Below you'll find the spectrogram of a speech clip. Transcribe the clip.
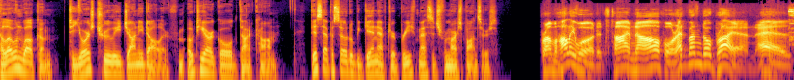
Hello and welcome to yours truly, Johnny Dollar from OTRGold.com. This episode will begin after a brief message from our sponsors. From Hollywood, it's time now for Edmund O'Brien as.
